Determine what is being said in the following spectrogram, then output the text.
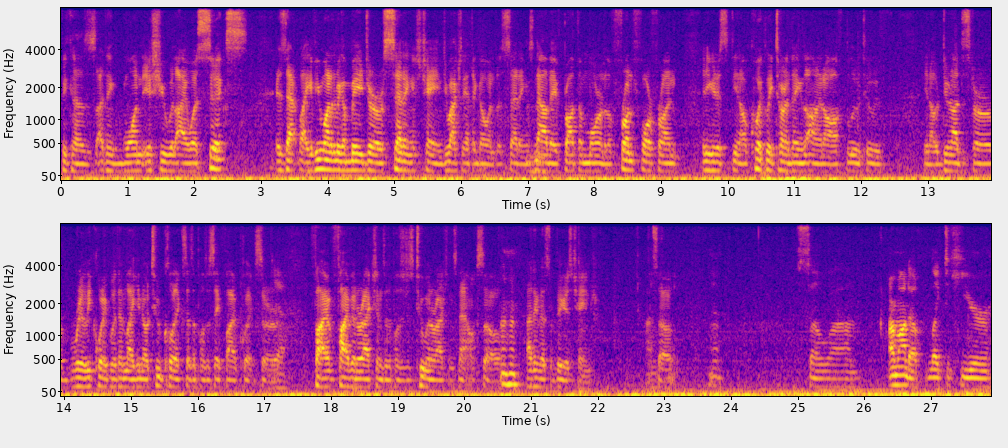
because I think one issue with iOS six is that like if you wanted to make a major settings change, you actually have to go into the settings. Now they've brought them more into the front forefront and you can just you know quickly turn things on and off Bluetooth. You know, do not disturb really quick within like you know two clicks as opposed to say five clicks or Yeah. five five interactions as opposed to just two interactions now. So Mhm. I think that's the biggest change. So Yeah. So, um, Armando, like to hear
